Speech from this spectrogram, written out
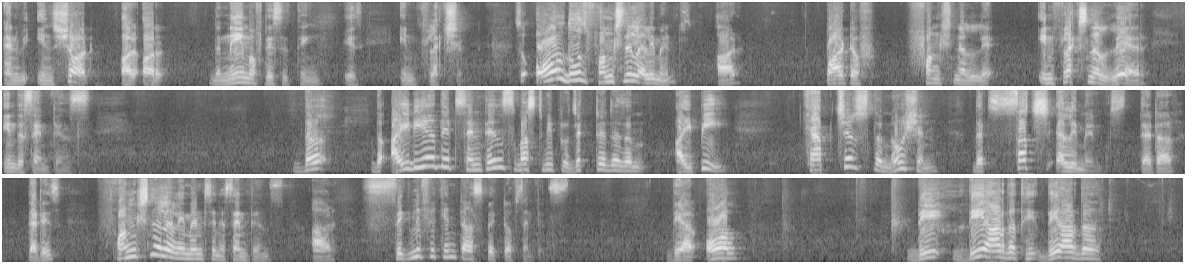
And we, in short, or, or the name of this thing is inflection. So, all those functional elements are part of functional la inflectional layer in the sentence. The, the idea that sentence must be projected as an IP captures the notion that such elements that are that is functional elements in a sentence are significant aspect of sentence. They are all, they, they are the, thi- they are the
